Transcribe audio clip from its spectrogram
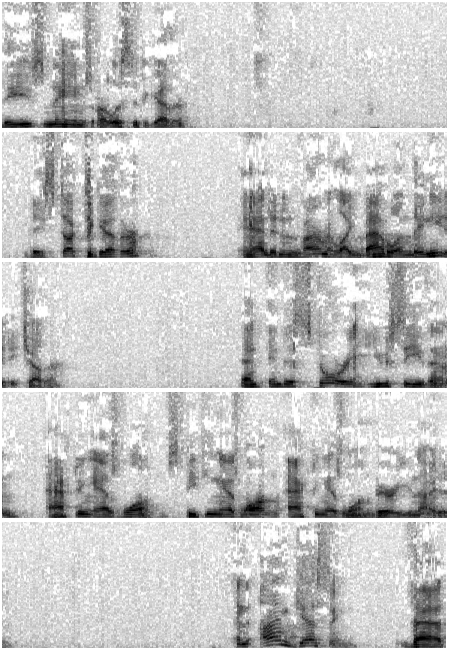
these names are listed together. They stuck together, and in an environment like Babylon, they needed each other. And in this story, you see them acting as one, speaking as one, acting as one, very united. And I'm guessing that,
